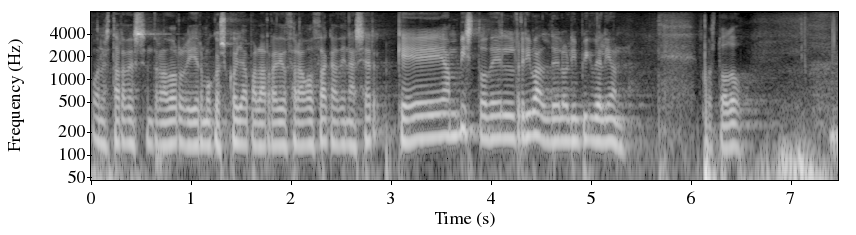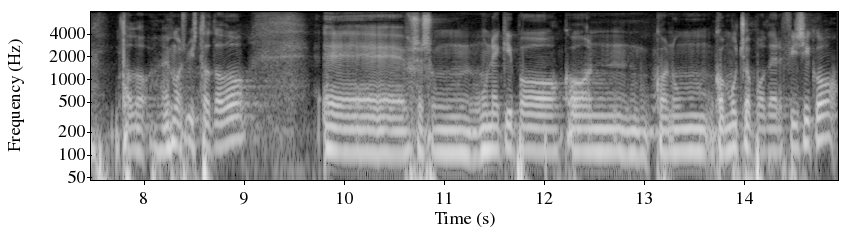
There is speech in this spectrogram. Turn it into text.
Buenas tardes, entrenador Guillermo Coscolla para la Radio Zaragoza, Cadena Ser. ¿Qué han visto del rival del Olympique de Lyon? Pues todo, todo, hemos visto todo. Eh, pues es un, un equipo con, con, un, con, mucho poder físico,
